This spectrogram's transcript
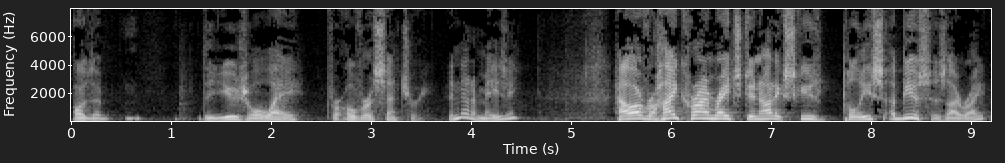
or the the usual way for over a century. Isn't that amazing? However, high crime rates do not excuse police abuse, as I write.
